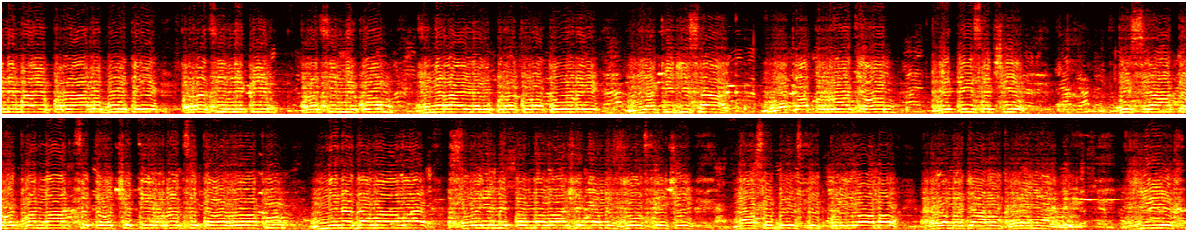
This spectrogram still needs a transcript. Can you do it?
і не має права бути працівником, Генеральної прокуратури, як і дісак, яка протягом 2010, 12, 14 року не надавала своїми повноваженнями зустрічі на особистих прийомах громадян України. Їх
